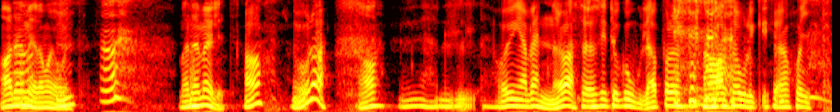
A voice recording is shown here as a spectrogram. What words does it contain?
Ja det är Ja. mer än vad jag Mm. vet. Ja. Men det är möjligt. Ja, jo då. Ja, Jag har ju inga vänner va, så jag sitter och googlar på en massa olika skit.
